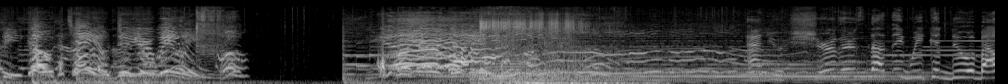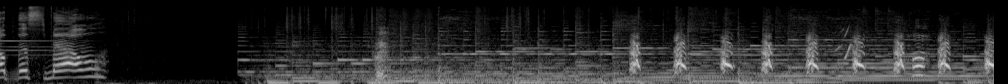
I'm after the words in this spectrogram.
Poopy! Go, Teo, do your wee wee! Oh. And you're sure there's nothing we can do about the smell?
